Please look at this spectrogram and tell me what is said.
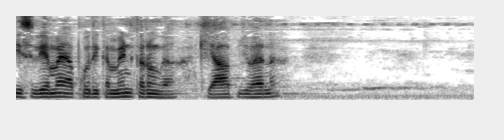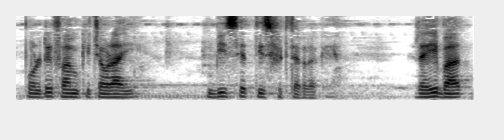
इसलिए मैं आपको रिकमेंड करूँगा कि आप जो है ना, पोल्ट्री फार्म की चौड़ाई 20 से 30 फीट तक रखें। रही बात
